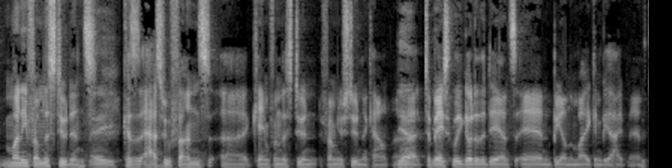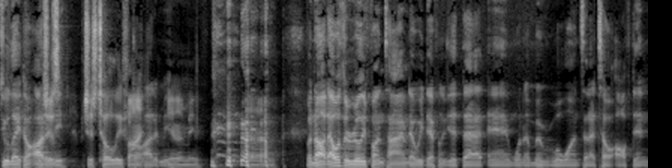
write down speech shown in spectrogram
money from the students because Hey. ASU funds uh, came from the student from your student account uh, Yeah, to yeah. basically go to the dance and be on the mic and be a hype man, Too late, don't which audit is me. which is totally fine. Don't audit me. You know what I mean? Um, But no, that was a really fun time that we definitely did that, and one of the memorable ones that I tell often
